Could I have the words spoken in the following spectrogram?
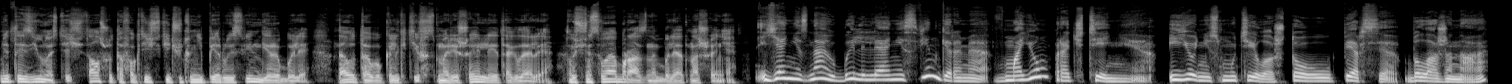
Где-то из юности я читал, что это фактически чуть ли не первые свингеры были. Да, вот это коллектив с Мэри Шелли и так далее. Очень своеобразные были отношения. Я не знаю, были ли они свингерами. В моем прочтении ее не смутило, что у Перси была жена.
